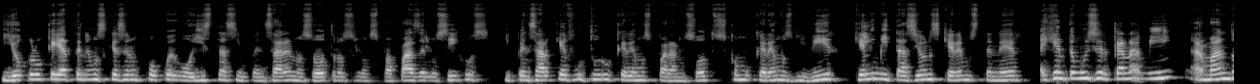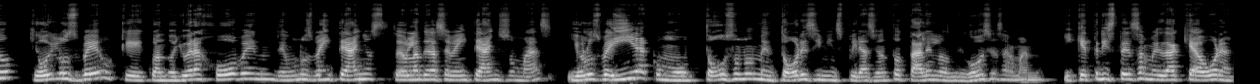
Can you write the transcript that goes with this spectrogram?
Y yo creo que ya tenemos que ser un poco egoístas sin pensar en nosotros, los papás de los hijos, y pensar qué futuro queremos para nosotros, cómo queremos vivir, qué limitaciones queremos tener. Hay gente muy cercana a mí, Armando, que hoy los veo, que cuando yo era joven, de unos 20 años, estoy hablando de hace 20 años o más, yo los veía como todos unos mentores y mi inspiración total en los negocios, Armando. Y qué tristeza me da que ahora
